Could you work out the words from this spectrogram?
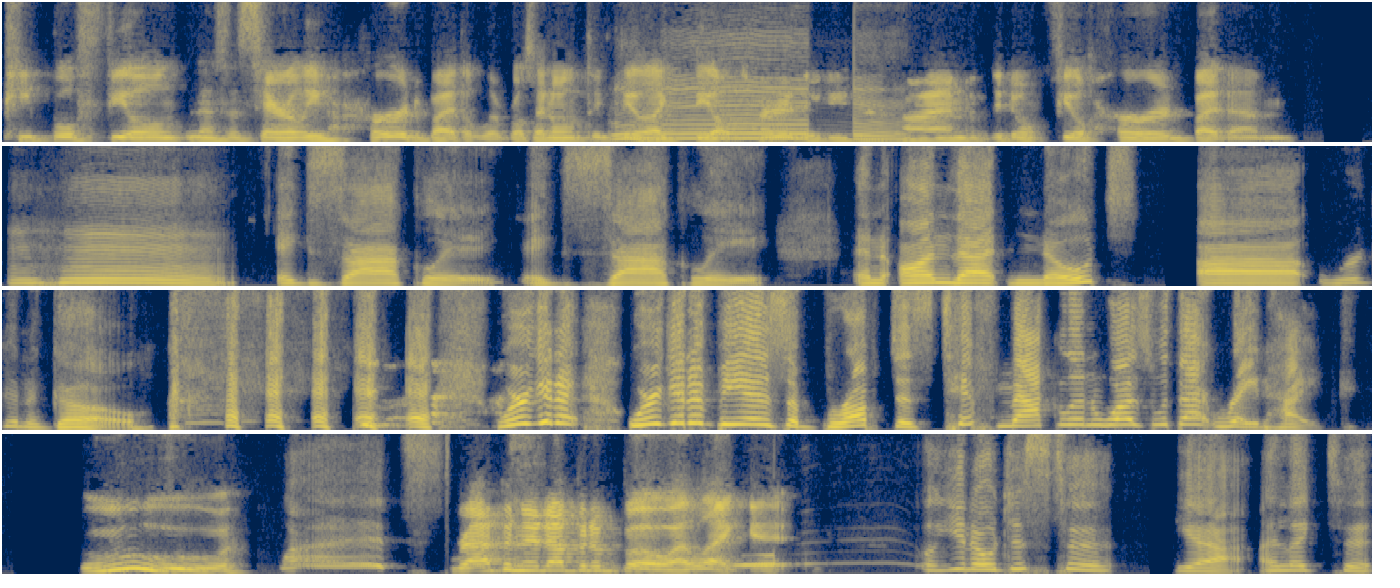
people feel necessarily heard by the liberals. I don't think they mm-hmm. like the alternative mm-hmm. time, but they don't feel heard by them. Mm-hmm. Exactly. Exactly. And on that note, uh, we're gonna go. we're gonna we're gonna be as abrupt as Tiff Macklem was with that rate hike. Ooh, what? Wrapping it up in a bow. I like it. You know, just to yeah, I like to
